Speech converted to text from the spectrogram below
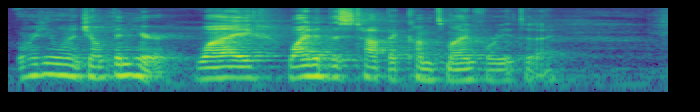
where do you want to jump in here? Why why did this topic come to mind for you today?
